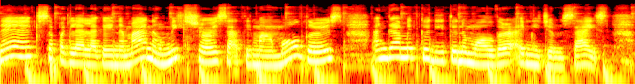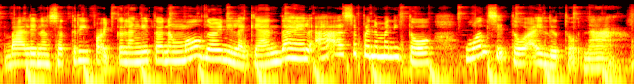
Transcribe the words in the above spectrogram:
Next, sa paglalagay naman ng mixture sa ating mga molders, ang gamit ko dito na molder ay medium size. Bali nang sa 3-4 ko lang ito ng molder nilagyan dahil aasa pa naman ito once ito ay luto na.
